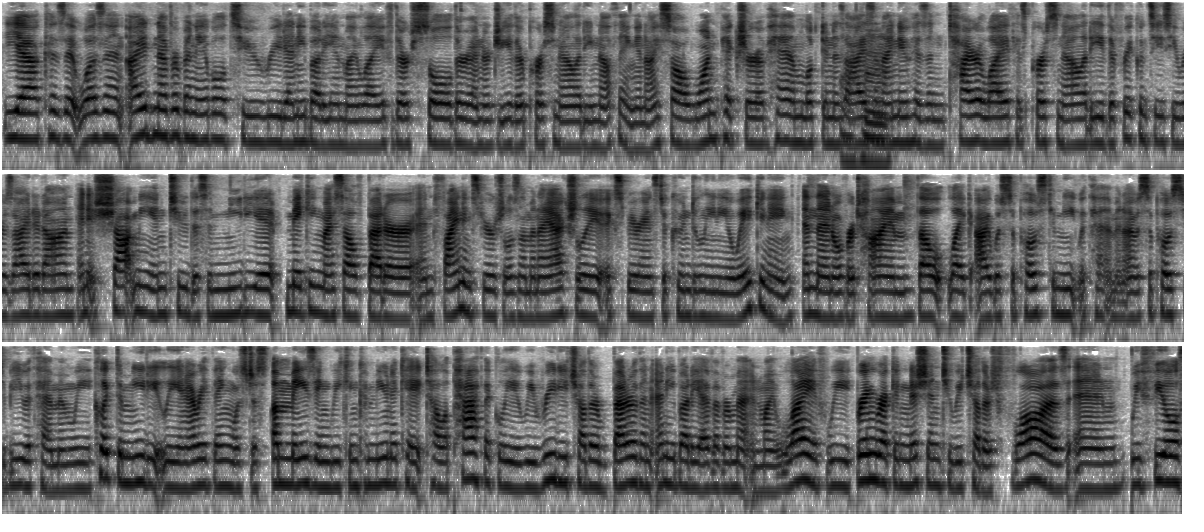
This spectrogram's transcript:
Yeah, because it wasn't, I'd never been able to read anybody in my life, their soul, their energy, their personality, nothing. And I saw one picture of him, looked in his mm-hmm. eyes, and I knew his entire life, his personality, the frequencies he resided on. And it shot me into this immediate making myself better and finding spiritualism. And I actually experienced a Kundalini awakening. And then over time, felt like I was supposed to meet with him and I was supposed to be with him. And we clicked immediately, and everything was just amazing. We can communicate telepathically. We read each other better than anybody I've ever met in my life. We bring recognition to each other's flaws, and we feel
